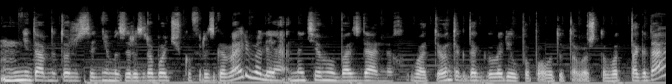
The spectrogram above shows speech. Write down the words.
недавно тоже с одним из разработчиков разговаривали на тему баз данных, вот, и он тогда говорил по поводу того, что вот тогда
